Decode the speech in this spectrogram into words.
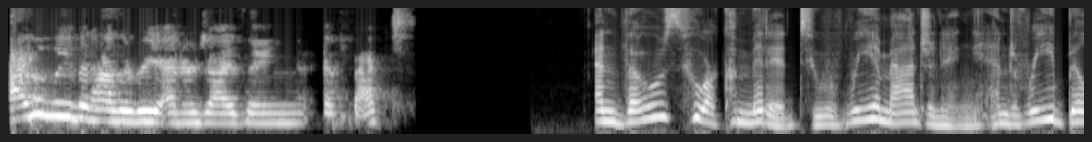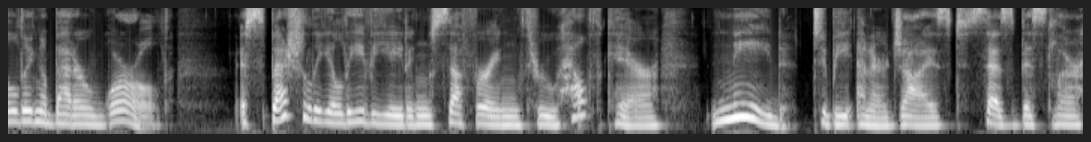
I believe it has a re energizing effect. And those who are committed to reimagining and rebuilding a better world, especially alleviating suffering through healthcare, need to be energized, says Buesseler.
